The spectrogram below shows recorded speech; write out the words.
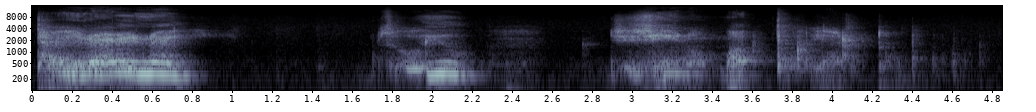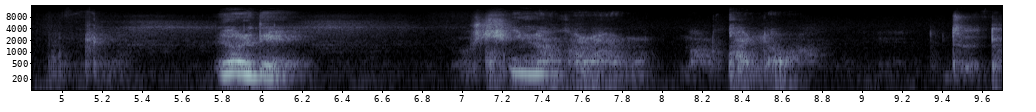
耐えられない。そういう時世の末法であるとそれで不思議ながら、まあ、彼らはずっと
